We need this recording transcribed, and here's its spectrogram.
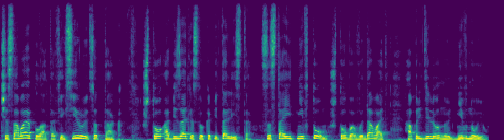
часовая плата фиксируется так, что обязательство капиталиста состоит не в том, чтобы выдавать определенную дневную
